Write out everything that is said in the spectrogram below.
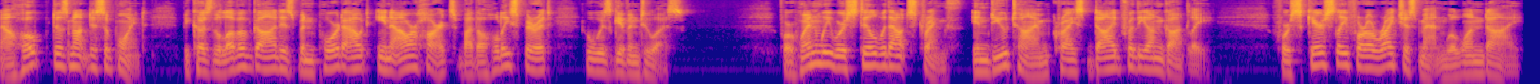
Now hope does not disappoint, because the love of God has been poured out in our hearts by the Holy Spirit who was given to us. For when we were still without strength, in due time Christ died for the ungodly. For scarcely for a righteous man will one die,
